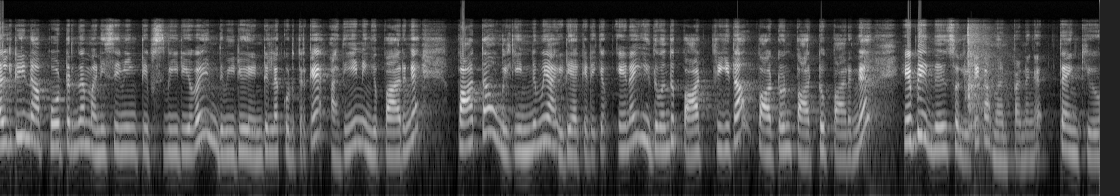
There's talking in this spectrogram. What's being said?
ஆல்ரெடி நான் போட்டிருந்த மணி சேவிங் டிப்ஸ் வீடியோவை இந்த வீடியோ எண்டில் கொடுத்துருக்கேன். அதையும் நீங்கள் பாருங்கள் பார்த்தா உங்களுக்கு இன்னுமே ஐடியா கிடைக்கும். ஏன்னா இது வந்து பார்ட் த்ரீ தான். பார்ட் ஒன் பார்ட் டூ பாருங்கள் எப்படி இருந்ததுன்னு சொல்லிட்டு கமெண்ட் பண்ணுங்கள் தேங்க்யூ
